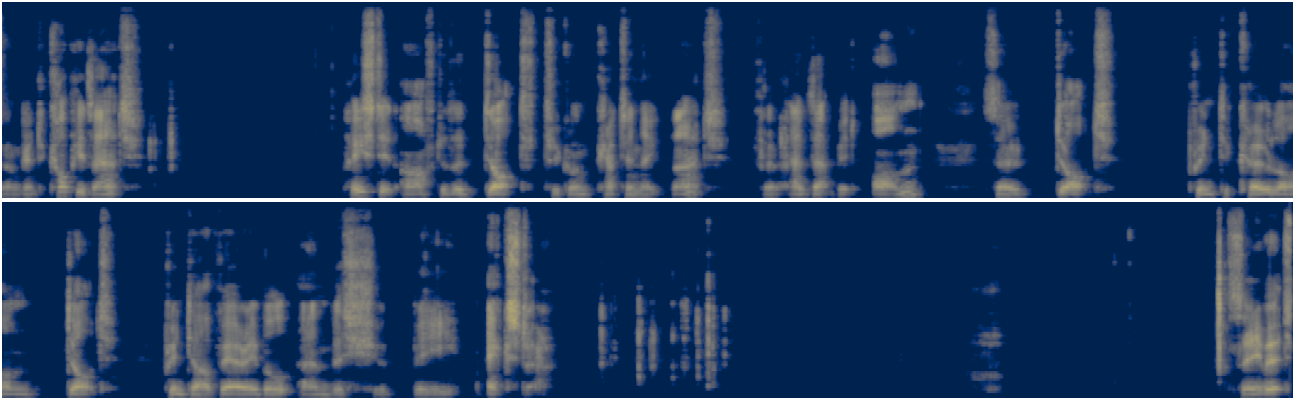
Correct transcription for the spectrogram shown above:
So I'm going to copy that, paste it after the dot to concatenate that. So add that bit on. So dot print a colon dot print our variable and this should be extra. Save it.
